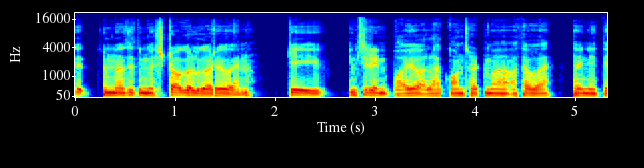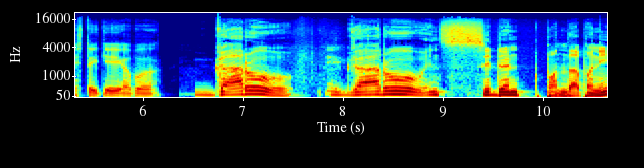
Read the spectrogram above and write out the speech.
जुनमा चाहिँ तिमीले स्ट्रगल गर्यो होइन। केही इन्सिडेन्ट भयो होला कन्सर्टमा अथवा नि त्यस्तै केही अब गाह्रो गाह्रो इन्सिडेन्ट भन्दा पनि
